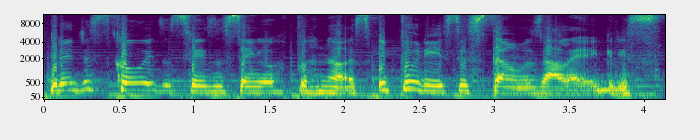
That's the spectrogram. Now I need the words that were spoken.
Grandes coisas fez o Senhor por nós e por isso estamos alegres.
